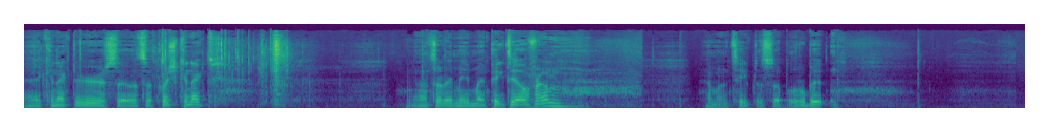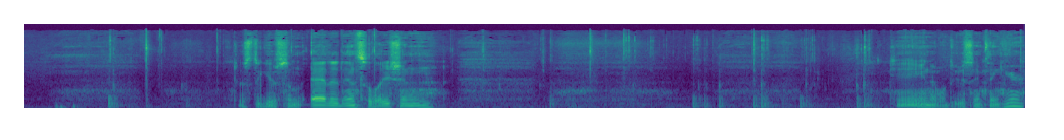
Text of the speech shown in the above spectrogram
uh, connector, so it's a push connect. And that's what I made my pigtail from. I'm going to tape this up a little bit. Just to give some added insulation. Okay, and then we'll do the same thing here.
